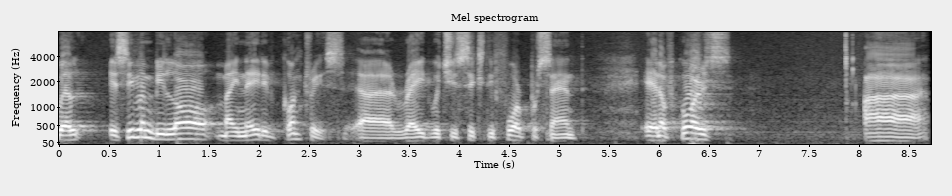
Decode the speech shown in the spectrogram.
Well, it's even below my native country's uh, rate, which is 64%. And of course, uh,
